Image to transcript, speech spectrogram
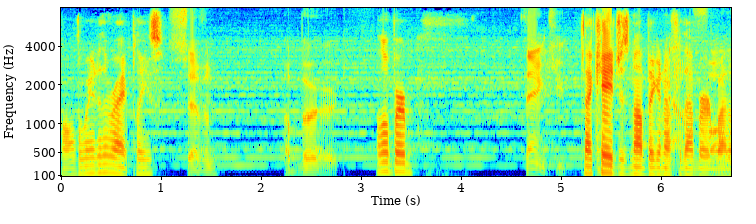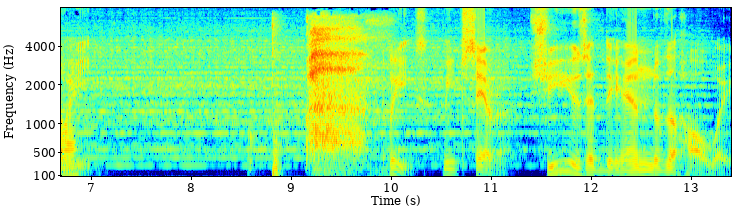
All the way to the right, please. Seven, a bird. Hello, bird. Thank you. That cage is not big enough for that bird, by the way. me. Please meet Sarah. She is at the end of the hallway.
